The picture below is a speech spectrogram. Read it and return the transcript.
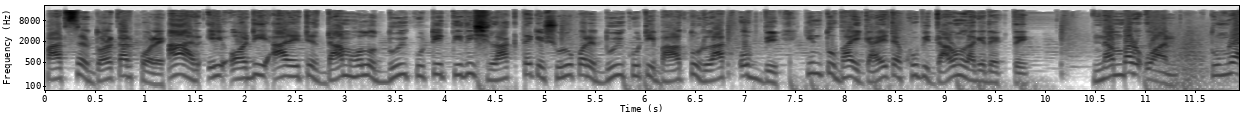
পার্টসের দরকার পড়ে। আর এই অডি আর এইটের দাম হলো দুই কোটি তিরিশ লাখ থেকে শুরু করে দুই কোটি বাহাত্তর লাখ অবধি। কিন্তু ভাই, গাড়িটা খুবই দারুণ লাগে দেখতে। নাম্বার ওয়ান তোমরা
